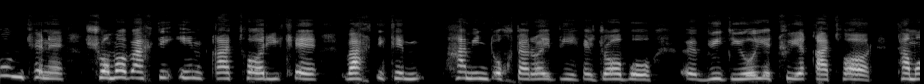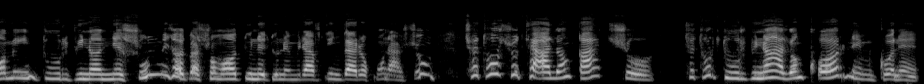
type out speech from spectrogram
ممکنه شما وقتی این قطاری که وقتی که همین دخترای بی‌حجاب و ویدیوی توی قطار. تمام این دوربینا نشون می‌داد و شما دونه دونه می‌رفتین در خونشون چطور شد که الان قطع شد؟ چطور دوربینا الان کار نمی‌کنه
